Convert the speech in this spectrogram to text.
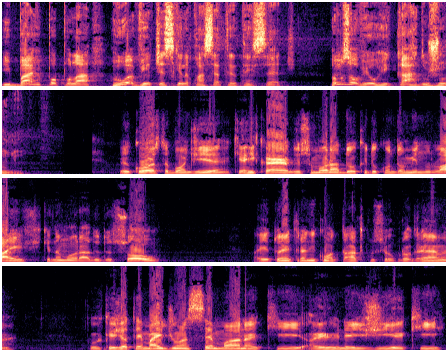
e Bairro Popular, Rua 20, esquina com a 77. Vamos ouvir o Ricardo Júnior. Oi Costa, bom dia. Aqui é Ricardo, eu sou morador aqui do condomínio Live, aqui na Morada do Sol. Aí eu estou entrando em contato com o seu programa, porque já tem mais de uma semana que a energia aqui,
